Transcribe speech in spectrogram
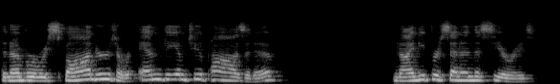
the number of responders are MDM2 positive, 90% in the series,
